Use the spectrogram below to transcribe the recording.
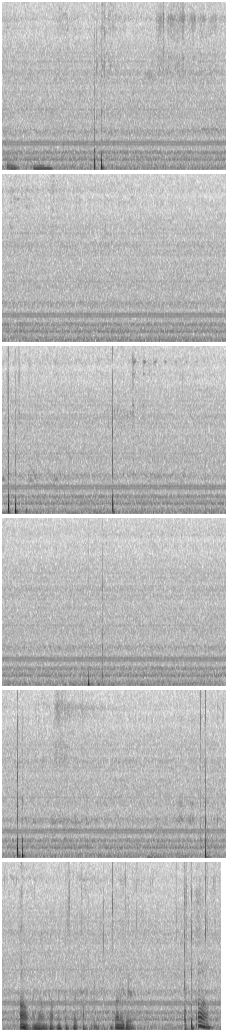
Oh, I now got myself pickpocketing. I thought I did. Oh well.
